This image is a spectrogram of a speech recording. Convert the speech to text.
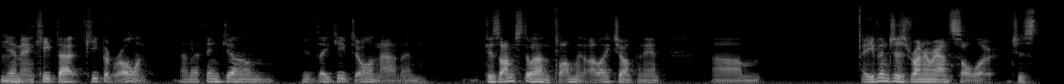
yeah, man, keep that, keep it rolling. And I think um, if they keep doing that, then because I'm still having fun with it, I like jumping in. Um, even just running around solo, just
